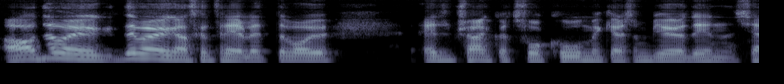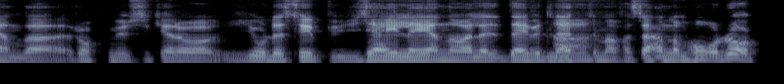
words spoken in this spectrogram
Ja, det var ju, det var ju ganska trevligt. Det var ju Eddie Trunk och två komiker som bjöd in kända rockmusiker och gjorde typ Jay Leno eller David Ja. Letterman fast det handlade om hårdrock.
